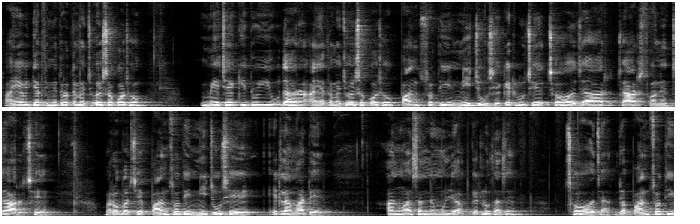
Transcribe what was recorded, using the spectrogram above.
તો અહીંયા વિદ્યાર્થી મિત્રો તમે જોઈ શકો છો. મેં જે કીધું એ ઉદાહરણ અહીંયા તમે જોઈ શકો છો. પાંચસોથી નીચું છે. કેટલું છે? છ હજાર ચારસો ને ચાર છે. બરાબર છે? પાંચસોથી નીચું છે એટલા માટે આનું આસનનું મૂલ્ય કેટલું થશે? છ હજાર. જો પાંચસોથી,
